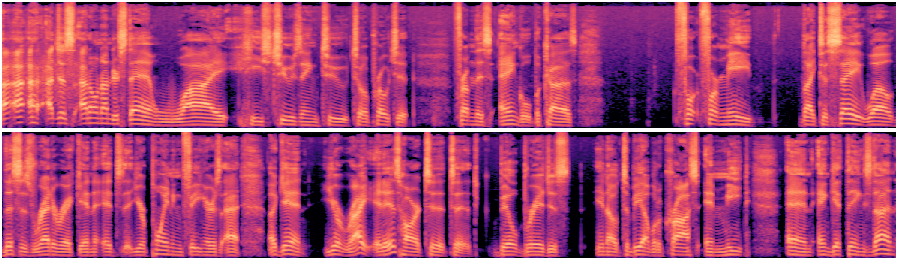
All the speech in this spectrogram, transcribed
I, I, I just I don't understand why he's choosing to to approach it from this angle because for for me like to say well this is rhetoric and it's you're pointing fingers at again you're right it is hard to to build bridges you know to be able to cross and meet and and get things done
